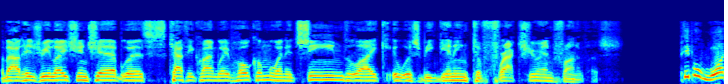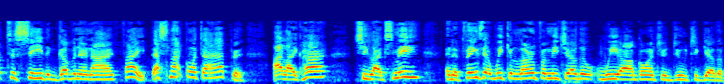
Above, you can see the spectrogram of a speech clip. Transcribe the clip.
about his relationship with Kathy Crime Wave Hochul when it seemed like it was beginning to fracture in front of us. People want to see the governor and I fight. That's not going to happen. I like her. She likes me. And the things that we can learn from each other, we are going to do together.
